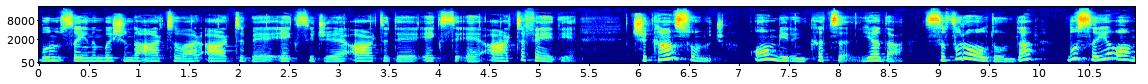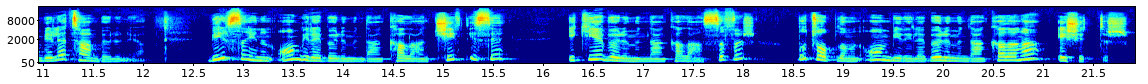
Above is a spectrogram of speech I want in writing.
Bu sayının başında artı var. Artı B, eksi C, artı D, eksi E, artı F diye. Çıkan sonuç 11'in katı ya da 0 olduğunda bu sayı 11 ile tam bölünüyor. Bir sayının 11'e bölümünden kalan çift ise 2'ye bölümünden kalan 0 bu toplamın 11 ile bölümünden kalana eşittir.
